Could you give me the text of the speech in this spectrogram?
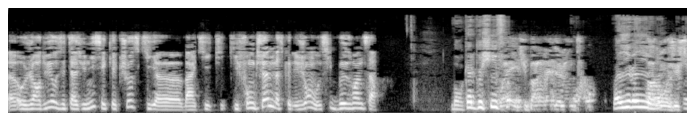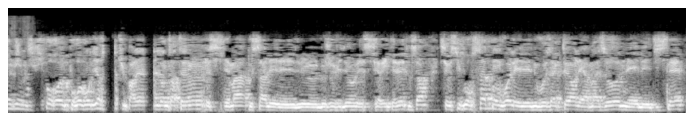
euh, aujourd'hui aux États-Unis, c'est quelque chose qui, euh, bah, qui, qui, qui, fonctionne parce que les gens ont aussi besoin de ça. Bon, quelques chiffres. Ouais, tu parlais de Vas-y, vas-y. Pardon, juste, pour, pour rebondir, tu parlais de l'entertainment, le cinéma, tout ça, les, le, jeu vidéo, les séries télé, tout ça. C'est aussi pour ça qu'on voit les, nouveaux acteurs, les Amazon, les, les Disney,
